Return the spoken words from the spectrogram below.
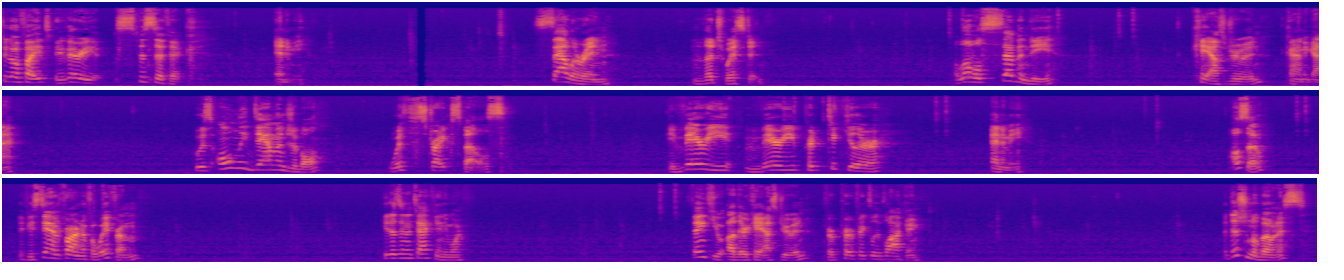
to go fight a very specific enemy. Salarin the Twisted. A level 70 Chaos Druid kind of guy. Who is only damageable with strike spells. A very, very particular enemy. Also, if you stand far enough away from him, he doesn't attack you anymore. Thank you, other Chaos Druid, for perfectly blocking. Additional bonus.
